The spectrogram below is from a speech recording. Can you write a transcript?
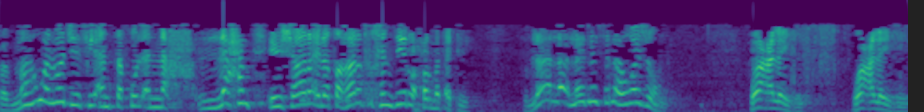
فما هو الوجه في أن تقول أن اللحم إشارة إلى طهارة الخنزير وحرمة أكله؟ لا لا ليس له وجه. وعليه وعليه.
